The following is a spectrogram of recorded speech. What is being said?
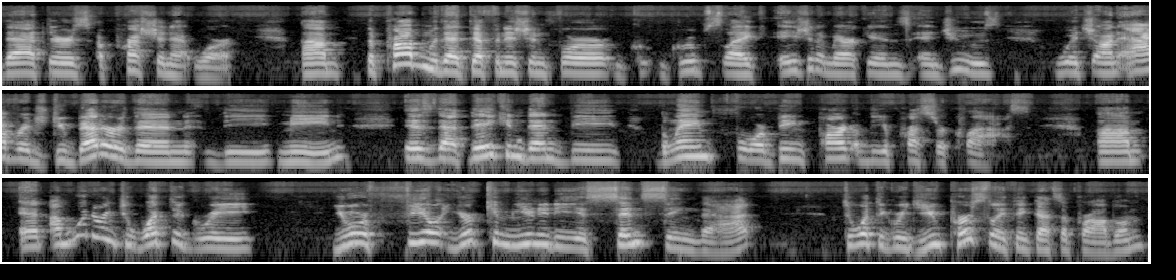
that there's oppression at work. Um, the problem with that definition for gr- groups like Asian Americans and Jews, which on average do better than the mean, is that they can then be blamed for being part of the oppressor class. Um, and I'm wondering to what degree your feel your community is sensing that. To what degree do you personally think that's a problem?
